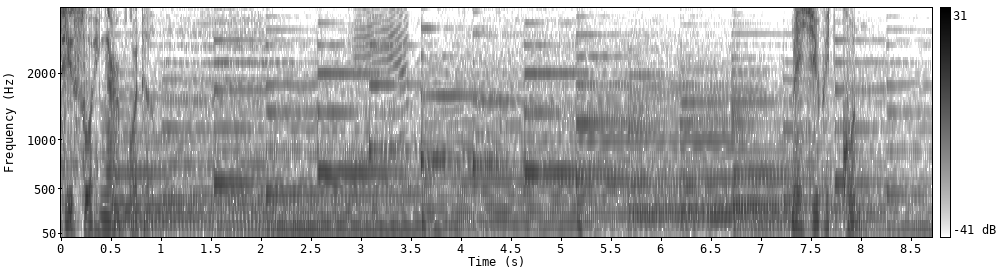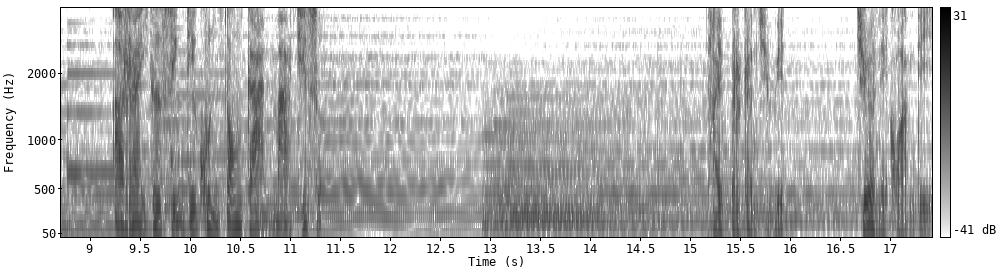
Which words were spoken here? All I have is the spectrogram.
ที่สวยงามกว่าเดิม ในชีวิตคุณ อะไรคือสิ่งที่คุณต้องการมากที่สุด ไทยประกันชีวิต เชื่อในความดี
